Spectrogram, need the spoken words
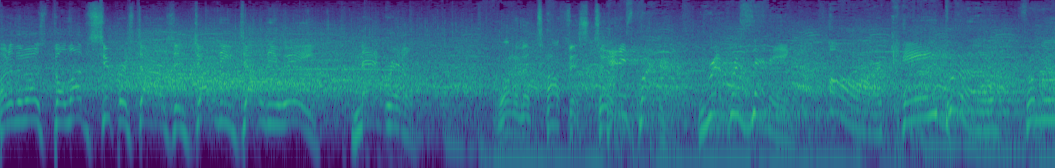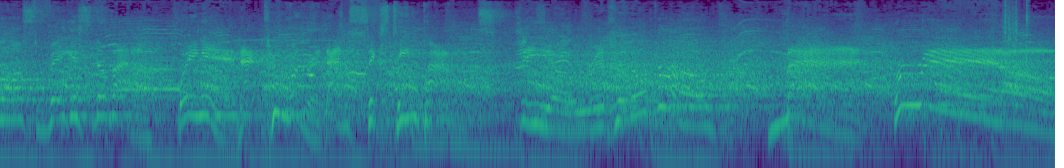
One of the most beloved superstars in WWE, Matt Riddle. One of the toughest, too. And his partner, representing RK Bro from Las Vegas, Nevada, weighing in at 216 pounds, the original Bro, Matt Riddle.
